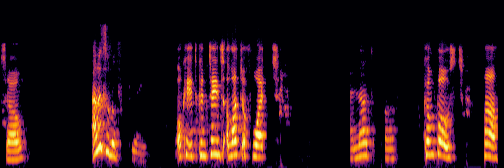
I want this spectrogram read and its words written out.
So, a little of clay. okay, it contains a lot of what? A lot of Compost, huh?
